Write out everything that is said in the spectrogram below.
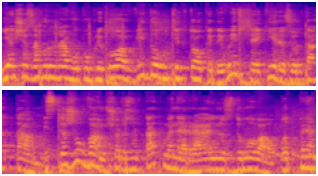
я ще загружав і публікував відео у TikTok і дивився, який результат там. І скажу вам, що результат мене реально здивував. От прям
